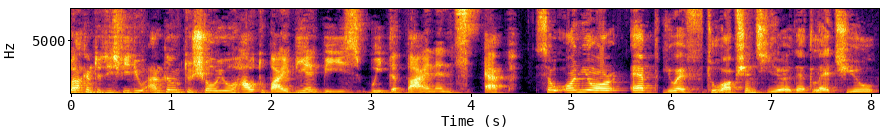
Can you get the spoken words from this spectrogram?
Welcome to this video. I'm going to show you how to buy BNBs with the Binance app. So on your app, you have two options here that let you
